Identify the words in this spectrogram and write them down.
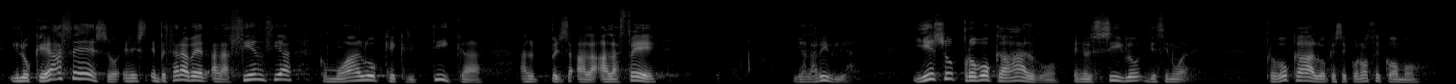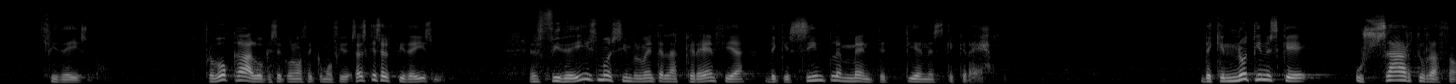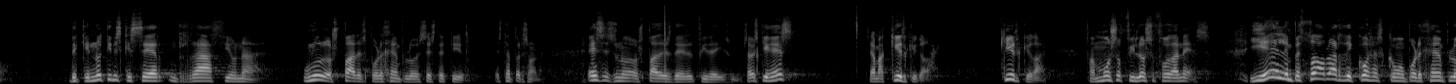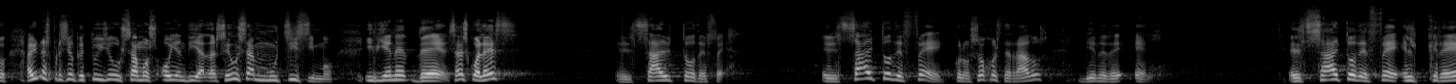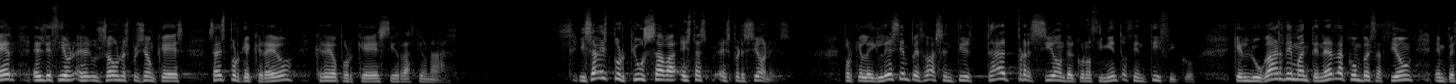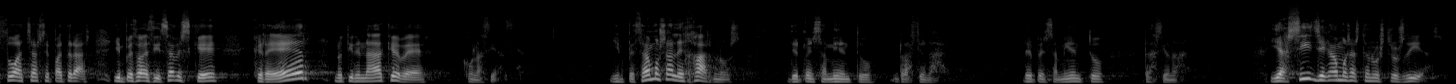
Y lo que hace eso es empezar a ver a la ciencia como algo que critica a la, fe y a la Biblia. Y eso provoca algo en el siglo XIX. Provoca algo que se conoce como fideísmo. Provoca algo que se conoce como fideísmo. ¿Sabes qué es el fideísmo? El fideísmo es simplemente la creencia de que simplemente tienes que creer. De que no tienes que usar tu razón. De que no tienes que ser racional. Uno de los padres, por ejemplo, es este tío, esta persona. Ese es uno de los padres del fideísmo. ¿Sabes quién es? Se llama Kierkegaard. Kierkegaard, famoso filósofo danés. Y él empezó a hablar de cosas como, por ejemplo, hay una expresión que tú y yo usamos hoy en día, se usa muchísimo y viene de él. ¿Sabes cuál es? El salto de fe. El salto de fe con los ojos cerrados viene de él. El salto de fe, el creer, él decía, él usaba una expresión que es, ¿sabes por qué creo? Creo porque es irracional. ¿Y sabes por qué usaba estas expresiones? Porque la iglesia empezó a sentir tal presión del conocimiento científico que en lugar de mantener la conversación empezó a echarse para atrás y empezó a decir, ¿sabes qué? Creer no tiene nada que ver con la ciencia. Y empezamos a alejarnos del pensamiento racional, del pensamiento racional. Y así llegamos hasta nuestros días.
